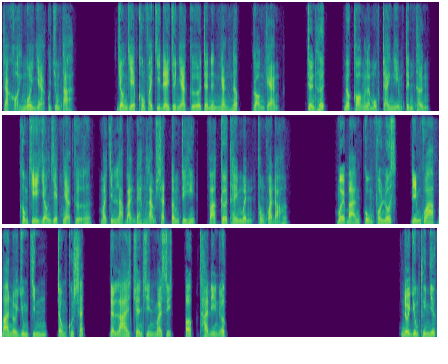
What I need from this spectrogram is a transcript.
ra khỏi ngôi nhà của chúng ta. Dọn dẹp không phải chỉ để cho nhà cửa trở nên ngăn nắp, gọn gàng trên hết nó còn là một trải nghiệm tinh thần không chỉ dọn dẹp nhà cửa mà chính là bạn đang làm sạch tâm trí và cơ thể mình thông qua đó mời bạn cùng phonos điểm qua ba nội dung chính trong cuốn sách The Life Changing Magic of Tidying Up. Nội dung thứ nhất,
